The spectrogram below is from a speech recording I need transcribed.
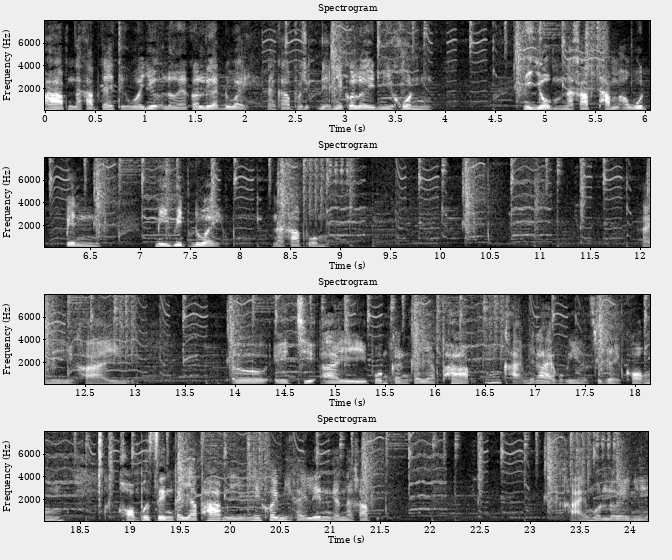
ภาพนะครับ ได้ถือว่าเยอะเลยแล้วก็เลือดด้วยนะครับ เดี๋ยวนี้ก็เลยมีคนนิยมนะครับทำอาวุธเป็นมีวิทย์ด้วยนะครับผม อันนี้ขายเออ AGI ป้องกันกายภาพขายไม่ได้พวกนี้ส่วนใหญ่ของของเปอร์เซ็นต์กายภาพนี่ไม่ค่อยมีใครเล่นกันนะครับ ขายหมดเลยนี้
